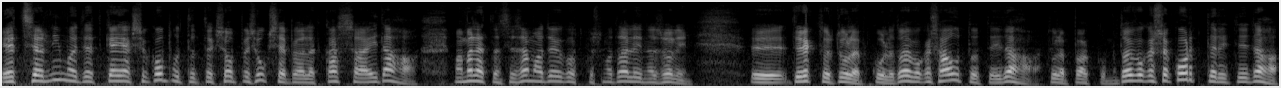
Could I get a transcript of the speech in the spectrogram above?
et see on niimoodi, et käiakse, koputatakse hoopis ukse peale, et kas sa ei taha. ma mäletan seesama töökoht, kus ma Tallinnas olin. direktor tuleb, kuule, Toivo, kas sa autot ei taha, tuleb pakkuma. Toivo, kas sa korterit ei taha?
